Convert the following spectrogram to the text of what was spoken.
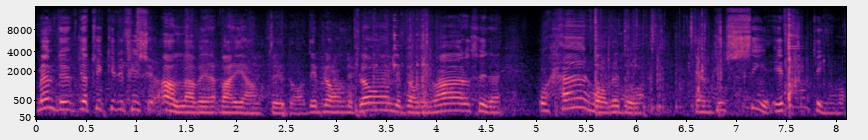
Men du, jag tycker det finns ju alla va- varianter idag. Det är Blanc de Blanc, det är Blanc de Noir och så vidare. Och här har vi då en rosé. Är det någonting att ha?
